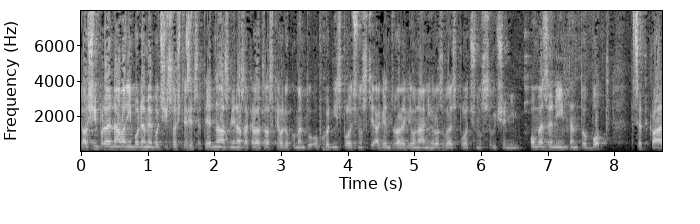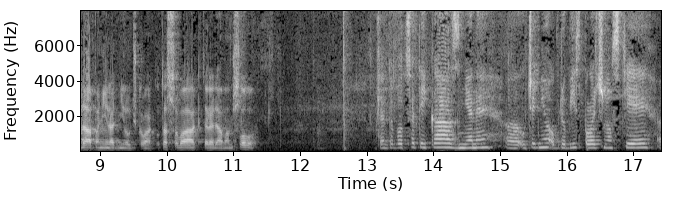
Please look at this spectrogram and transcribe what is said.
Dalším projednávaným bodem je bod číslo 41, změna zakladatelského dokumentu obchodní společnosti Agentura regionálního rozvoje společnost s ručením omezeným. Tento bod předkládá paní radní Loučková Kotasová, které dávám slovo. Tento bod se týká změny uh, účetního období společnosti uh,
